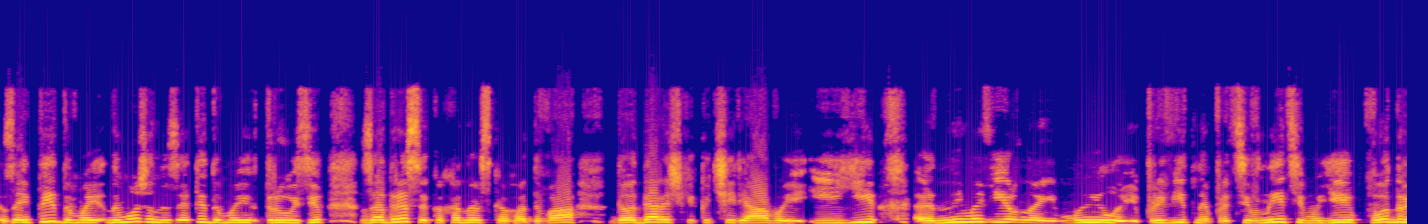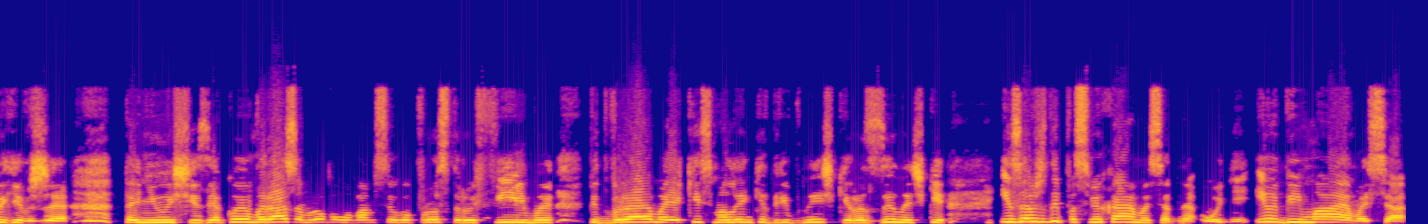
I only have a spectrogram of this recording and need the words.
зайти до мої, не можу не зайти до моїх друзів за адресою Кохановського 2, до Одарочки Кучерявої і її е, неймовірної, милої, привітної працівниці, моєї подруги вже Танюші, з якою ми разом робимо вам з цього простору фільми, підбираємо якісь маленькі дрібнички, розиночки і завжди посміхаємося одне одній і обіймаємося,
